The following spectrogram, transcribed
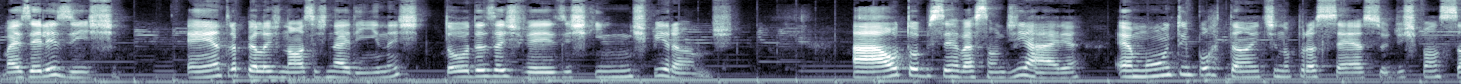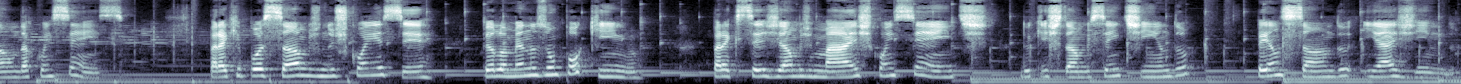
mas ele existe. Entra pelas nossas narinas todas as vezes que inspiramos a autoobservação diária é muito importante no processo de expansão da consciência, para que possamos nos conhecer pelo menos um pouquinho, para que sejamos mais conscientes do que estamos sentindo, pensando e agindo.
